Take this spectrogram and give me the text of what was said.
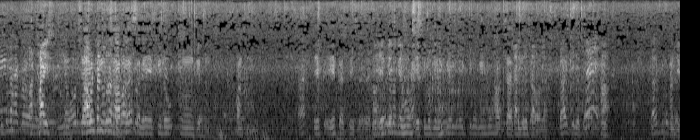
कितना है अट्ठाईस। आवंटन तुरंत। चावल है। है सर? एक किलो गेहूँ। एक एक हाँ, एक किलो गेहूँ एक किलो गेहूँ। एक किलो गेहूँ और चार चार किलो चावल है। चार किलो चावल। हाँ। चार किलो हाँ जी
